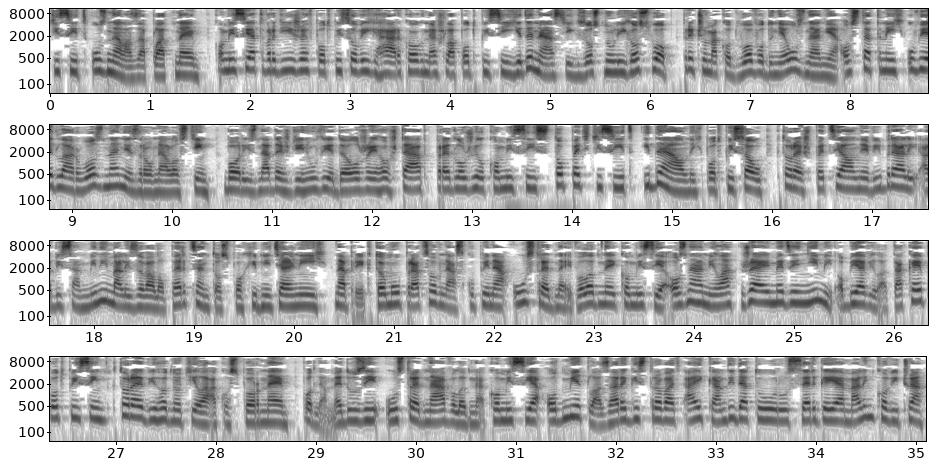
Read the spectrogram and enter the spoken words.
tisíc uznala za platné. Komisia tvrdí, že v podpisových hárkoch našla podpisy 11 zosnulých osôb, pričom ako dôvod neuznania ostatných uviedla rôzne nezrovnalosti. Boris Nadeždin uviedol, že jeho štáb predložil komisii 105 tisíc ideálnych podpisov, ktoré špeciálne vybrali, aby sa minimalizovalo percento spochybniteľných. Napriek tomu pracovná skupina ústrednej volebnej komisie oznámila, že aj medzi nimi objavila také podpisy, ktoré vyhodnotila ako sporné. Podľa Meduzy ústredná volebná komisia odmietla zaregistrovať aj kandidatúru Sergeja Malinkoviča,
